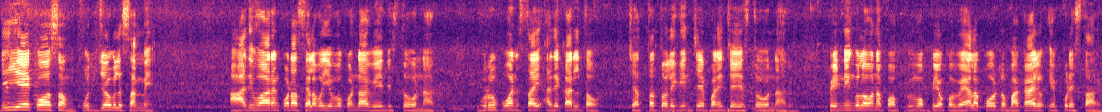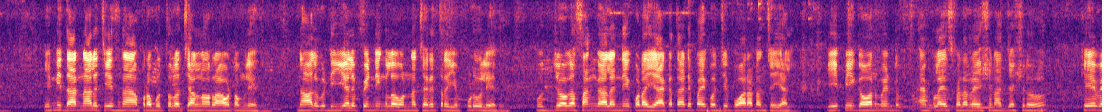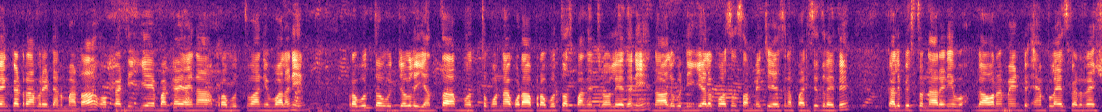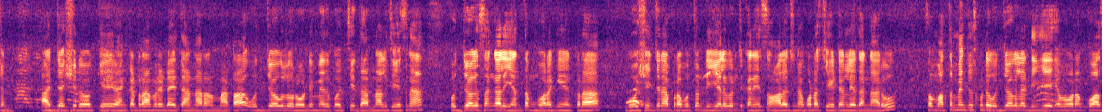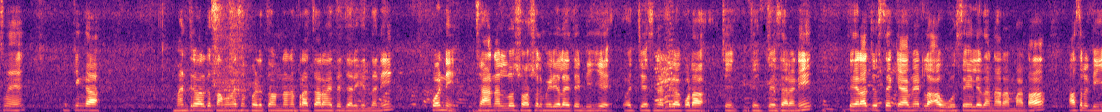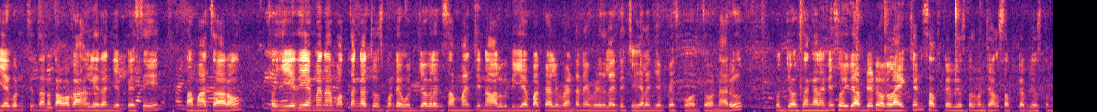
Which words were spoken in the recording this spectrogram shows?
DA కోసం ఉద్యోగుల సమ్మె. ఆదివారం కూడా సెలవు ఇవ్వకుండా వేధిస్తూ ఉన్నారు. గ్రూప్ వన్ స్థాయి అధికారులతో చెత్త తొలగించే పని చేయిస్తూ ఉన్నారు. పెండింగ్లో ఉన్న ముప్పై ఒక్క వేల కోట్ల బకాయిలు ఎప్పుడు ఇస్తారు? ఎన్ని ధర్నాలు చేసినా ప్రభుత్వంలో చలనం రావటం లేదు. నాలుగు డిఏలు పెండింగ్లో ఉన్న చరిత్ర ఎప్పుడూ లేదు. ఉద్యోగ సంఘాలన్నీ కూడా ఏకతాటిపైకి వచ్చి పోరాటం చేయాలి. ఏపీ గవర్నమెంట్ ఎంప్లాయీస్ ఫెడరేషన్ అధ్యక్షుడు కె వెంకటరామరెడ్డి అనమాట ఒక్క డిఏ బకాయి అయినా ప్రభుత్వాన్ని ఇవ్వాలని ప్రభుత్వ ఉద్యోగులు ఎంత మొత్తుకున్నా కూడా ప్రభుత్వం స్పందించడం లేదని నాలుగు డిఏల కోసం సమ్మె చేయాల్సిన పరిస్థితులు అయితే కల్పిస్తున్నారని గవర్నమెంట్ ఎంప్లాయీస్ ఫెడరేషన్ అధ్యక్షుడు కె వెంకటరామరెడ్డి అయితే అన్నారనమాట ఉద్యోగులు రోడ్డు మీదకి వచ్చి ధర్నాలు చేసిన ఉద్యోగ సంఘాలు ఎంత మొరగి ఇక్కడ ఘోషించిన ప్రభుత్వం డిఏల గురించి కనీసం ఆలోచన కూడా చేయటం లేదన్నారు. సో మొత్తం మీద చూసుకుంటే ఉద్యోగుల డిఏ ఇవ్వడం కోసమే ముఖ్యంగా మంత్రివర్గ సమావేశం పెడుతుండని ప్రచారం అయితే జరిగిందని కొన్ని ఛానళ్ళు సోషల్ మీడియాలో అయితే డిఏ వచ్చేసినట్లుగా కూడా చెప్పేశారని తీరా చూస్తే క్యాబినెట్లో ఆ ఊసేయలేదన్నారన్నమాట. అసలు డిఏ గురించి తనకు అవగాహన లేదని చెప్పేసి సమాచారం. సో ఏది ఏమైనా మొత్తంగా చూసుకుంటే ఉద్యోగులకు సంబంధించి నాలుగు డిఏ బకాయిలు వెంటనే విడుదలైతే చేయాలని చెప్పేసి కోరుతూ ఉన్నారు ఉద్యోగ సంఘాలన్నీ. సో ఇది అప్డేట్. ఒక లైక్ చేయండి సబ్స్క్రైబ్ చేసుకోండి. మన ఛానల్ సబ్స్క్రైబ్ చేసుకోండి.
